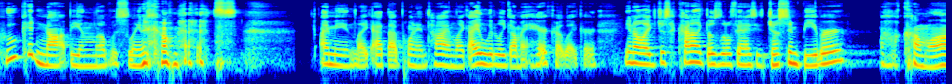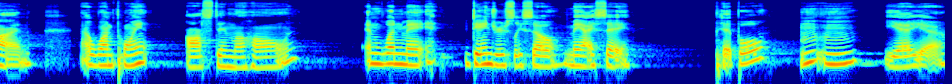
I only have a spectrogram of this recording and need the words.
who could not be in love with Selena Gomez? I mean, like at that point in time, like I literally got my hair cut like her. You know, like just kind of like those little fantasies. Justin Bieber, oh come on. At one point, Austin Mahone, and one may dangerously so, may I say, Pitbull. Mm mm. Yeah yeah.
